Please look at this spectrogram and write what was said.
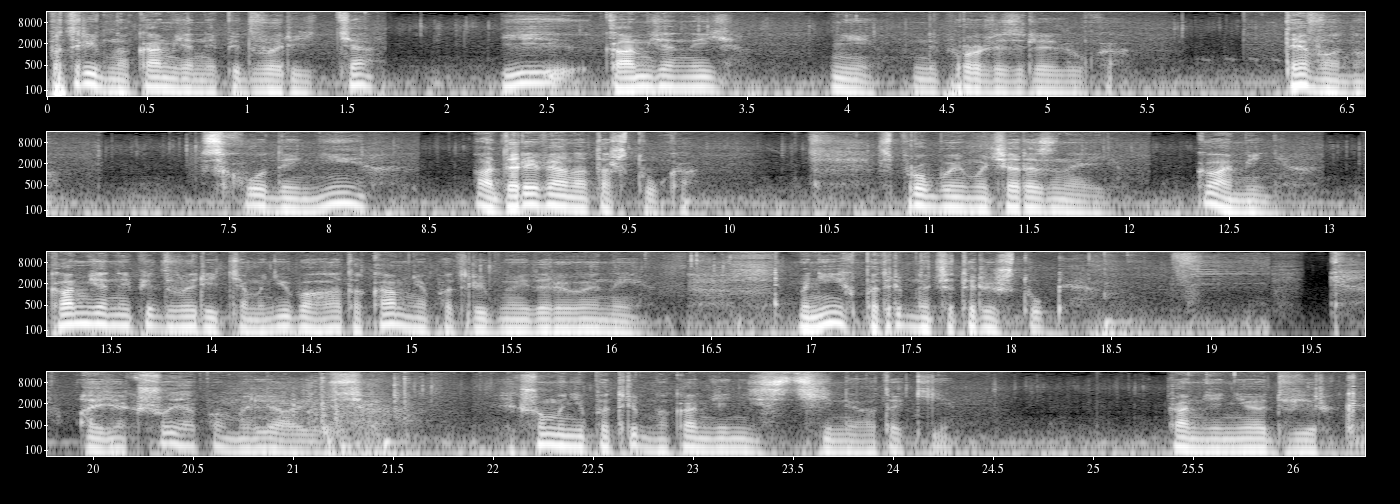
Потрібно кам'яне підворіття і кам'яний. Ні, не проліз для люка. Де воно? Сходи ні. А, дерев'яна та штука. Спробуємо через неї. Камінь. Кам'яне підворіття. Мені багато камня потрібно і деревини. Мені їх потрібно 4 штуки. А якщо я помиляюся? Якщо мені потрібно кам'яні стіни отакі. Кам'яні одвірки.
